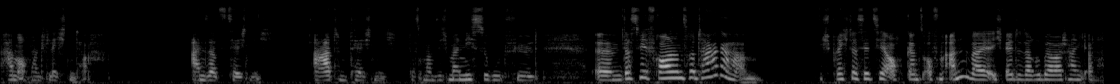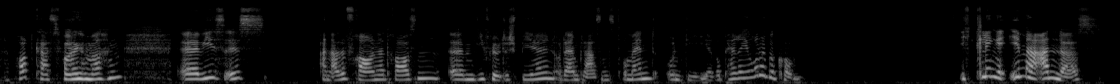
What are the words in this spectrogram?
haben auch mal einen schlechten Tag. Ansatztechnisch, atemtechnisch, dass man sich mal nicht so gut fühlt. Ähm, dass wir Frauen unsere Tage haben. Ich spreche das jetzt hier auch ganz offen an, weil ich werde darüber wahrscheinlich auch noch eine Podcast-Folge machen, äh, wie es ist, an alle Frauen da draußen, ähm, die Flöte spielen oder ein Blasinstrument und die ihre Periode bekommen. Ich klinge immer anders,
